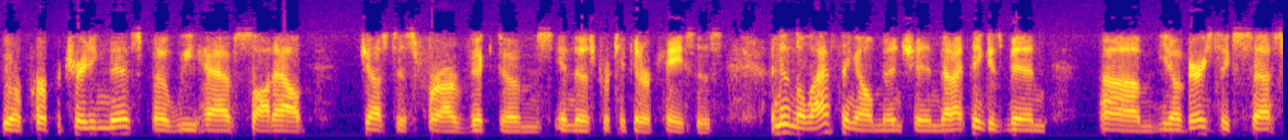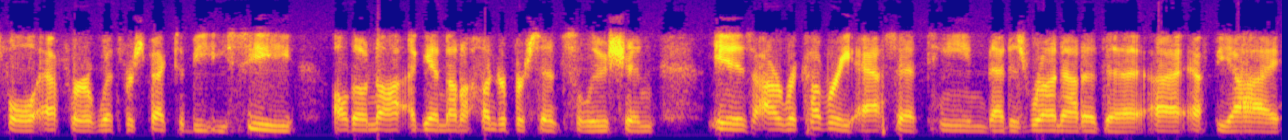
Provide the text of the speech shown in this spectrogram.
who are perpetrating this, but we have sought out justice for our victims in those particular cases. And then the last thing I'll mention that I think has been um, you know, very successful effort with respect to BEC, although not, again, not a 100% solution, is our recovery asset team that is run out of the uh, FBI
